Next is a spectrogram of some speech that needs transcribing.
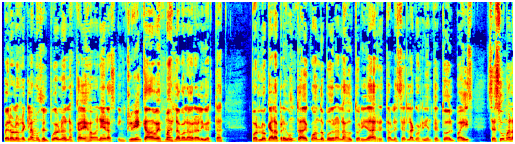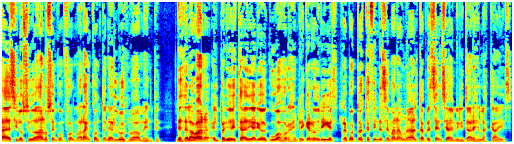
Pero los reclamos del pueblo en las calles habaneras incluyen cada vez más la palabra libertad, por lo que a la pregunta de cuándo podrán las autoridades restablecer la corriente en todo el país, se suma la de si los ciudadanos se conformarán con tener luz nuevamente. Desde La Habana, el periodista de Diario de Cuba Jorge Enrique Rodríguez reportó este fin de semana una alta presencia de militares en las calles.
